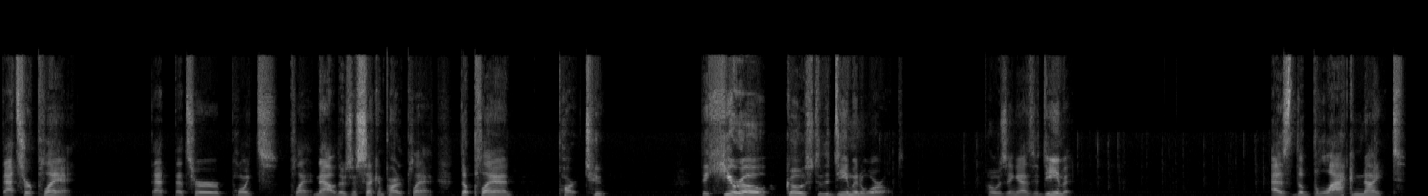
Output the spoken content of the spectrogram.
that's her plan that that's her points plan. Now there's a second part of the plan. The plan part 2 the hero goes to the demon world posing as a demon as the black knight.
